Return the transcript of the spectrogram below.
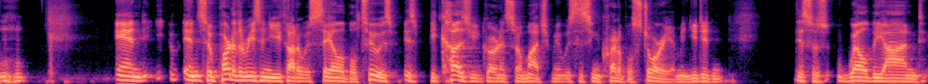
Mm-hmm. And and so part of the reason you thought it was saleable too is is because you'd grown it so much. I mean, it was this incredible story. I mean, you didn't this was well beyond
